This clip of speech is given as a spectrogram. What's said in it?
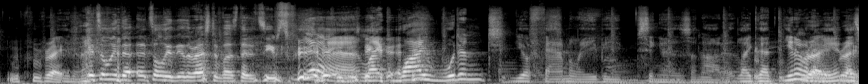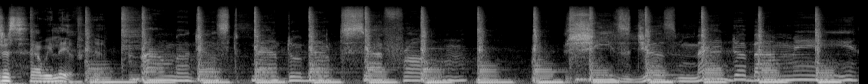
right. It's only the it's only the, the rest of us that it seems. Yeah, like why wouldn't your family be singers and artists like that? You know what I mean? right. That's just how we live. Yeah. I'm just mad about saffron. She's just mad about me.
